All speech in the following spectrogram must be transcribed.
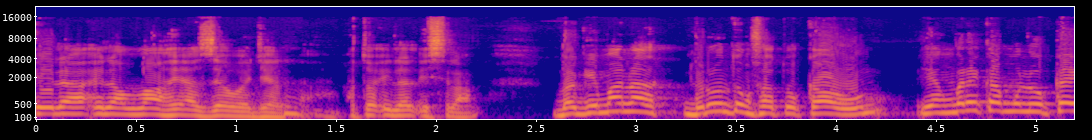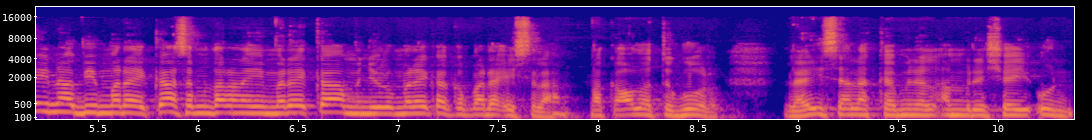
ila ila Allah azza wa jalla atau ila Islam. Bagaimana beruntung suatu kaum yang mereka melukai nabi mereka sementara nabi mereka menyuruh mereka kepada Islam. Maka Allah tegur, "Laisa laka minal amri syai'un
